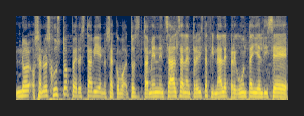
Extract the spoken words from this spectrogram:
no, o sea, no es justo, pero está bien, o sea, como, entonces también en salsa, en la entrevista final le preguntan y él dice,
